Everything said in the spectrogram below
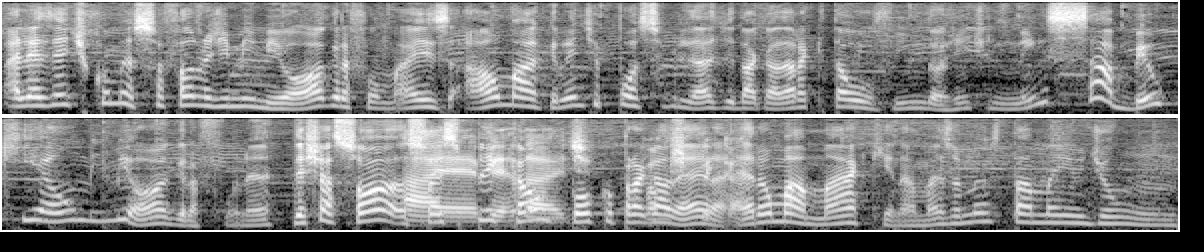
Aliás, a gente começou falando de mimeógrafo, mas há uma grande possibilidade da galera que tá ouvindo a gente nem saber o que é um mimeógrafo, né? Deixa só, Ah, só é explicar um pouco pra Vamos galera. explicar. Era uma máquina, mais ou menos do tamanho de um,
